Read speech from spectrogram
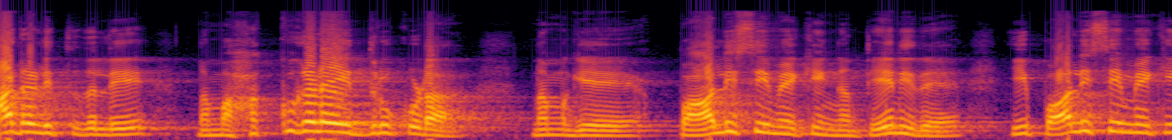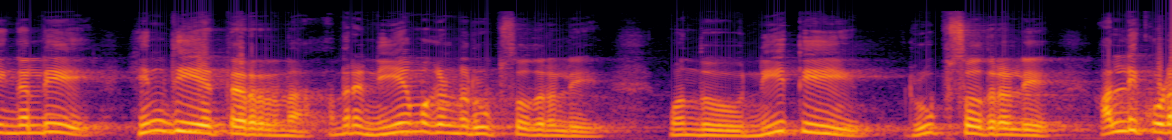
ಆಡಳಿತದಲ್ಲಿ ನಮ್ಮ ಹಕ್ಕುಗಳೇ ಇದ್ದರೂ ಕೂಡ ನಮಗೆ ಪಾಲಿಸಿ ಮೇಕಿಂಗ್ ಅಂತ ಏನಿದೆ, ಈ ಪಾಲಿಸಿ ಮೇಕಿಂಗಲ್ಲಿ ಹಿಂದಿಯೇತರರನ್ನ, ಅಂದರೆ ನಿಯಮಗಳನ್ನ ರೂಪಿಸೋದ್ರಲ್ಲಿ, ಒಂದು ನೀತಿ ರೂಪಿಸೋದ್ರಲ್ಲಿ ಅಲ್ಲಿ ಕೂಡ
